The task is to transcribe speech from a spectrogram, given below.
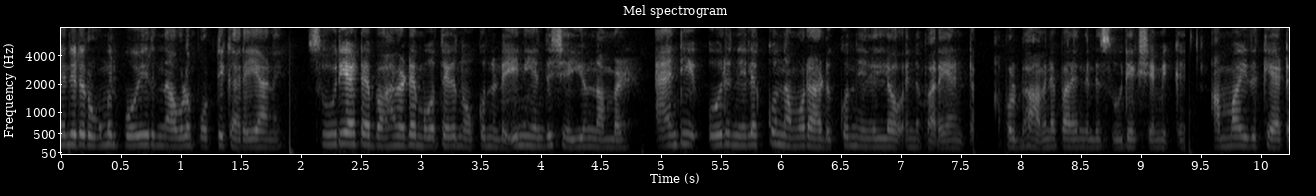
എന്നിട്ട് റൂമിൽ പോയിരുന്ന അവളും പൊട്ടിക്കരയാണ്. സൂര്യയായിട്ട് ഭാവനയുടെ മുഖത്തേക്ക് നോക്കുന്നുണ്ട്. ഇനി എന്ത് ചെയ്യും നമ്മൾ? ആന്റി ഒരു നിലക്കും നമ്മുടെ അടുക്കുന്നില്ലല്ലോ എന്ന് പറയാൻ കേട്ടോ അപ്പോൾ ഭാവന പറയുന്നുണ്ട് സൂര്യ ക്ഷമിക്ക്. അമ്മ ഇത് കേട്ട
